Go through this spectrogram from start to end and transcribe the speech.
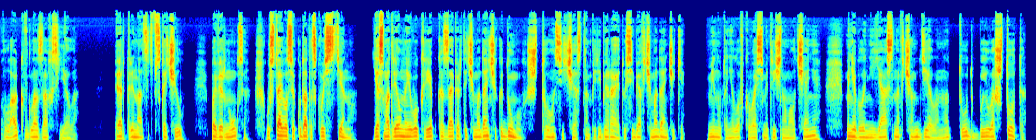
лак в глазах съела. Р-13 вскочил, повернулся, уставился куда-то сквозь стену. Я смотрел на его крепко запертый чемоданчик и думал, что он сейчас там перебирает у себя в чемоданчике. Минута неловкого асимметричного молчания. Мне было неясно, в чем дело, но тут было что-то.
